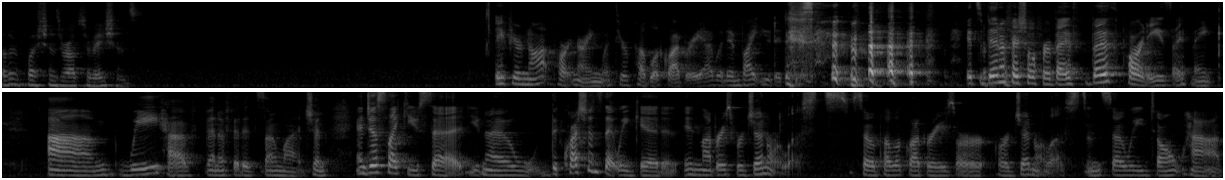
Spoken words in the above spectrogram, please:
Other questions or observations? If you're not partnering with your public library, I would invite you to do so. It's beneficial for both, both parties, I think. Um, we have benefited so much. And, and just like you said, you know, the questions that we get in, in libraries, we're generalists. So public libraries are, are generalists. And so we don't have,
